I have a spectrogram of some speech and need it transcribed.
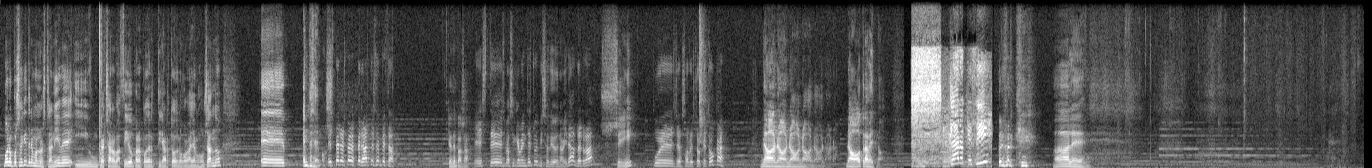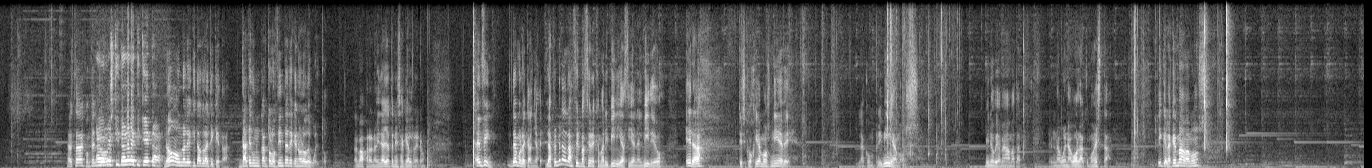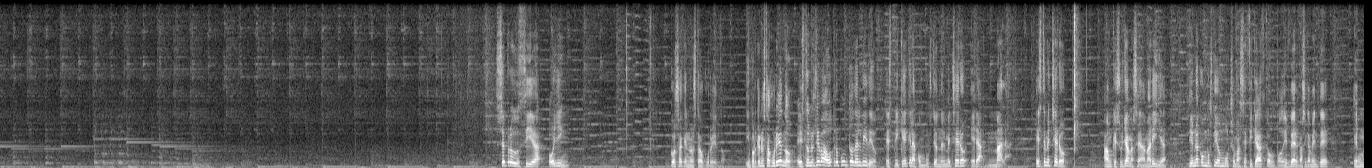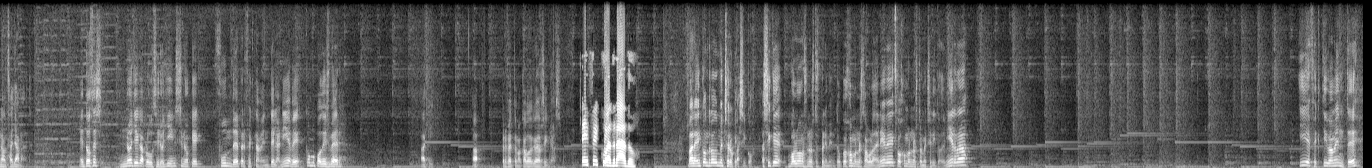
Bueno, pues aquí tenemos nuestra nieve y un cacharro vacío para poder tirar todo lo que vayamos usando. Eh, empecemos. Espera, espera, espera, antes de empezar. ¿Qué te pasa? Este es básicamente tu episodio de Navidad, ¿verdad? Sí. Pues ya sabes lo que toca. No, no, no, no, no, no, no. No, otra vez no. Claro que sí. ¿Pero por qué? Vale. ¿Ya está? ¿Contento? Aún no has quitado la etiqueta. No, aún no le he quitado la etiqueta. Date con un canto a los dientes de que no lo he devuelto. Además, para Navidad ya tenéis aquí al reno. En fin, démosle caña. La primera de las afirmaciones que Maripili hacía en el vídeo era que si cogíamos nieve, la comprimíamos, mi novia me va a matar, en una buena bola como esta, y que la quemábamos, se producía hollín. Cosa que no está ocurriendo. ¿Y por qué no está ocurriendo? Esto nos lleva a otro punto del vídeo. Expliqué que la combustión del mechero era mala. Este mechero, aunque su llama sea amarilla, tiene una combustión mucho más eficaz, como podéis ver, básicamente es un lanzallamas. Entonces, no llega a producir hollín, sino que funde perfectamente la nieve, como podéis ver aquí. Ah, perfecto, me acabo de quedar sin gas. F cuadrado. Vale, he encontrado un mechero clásico. Así que volvamos a nuestro experimento. Cogemos nuestra bola de nieve, cogemos nuestro mecherito de mierda. Y efectivamente,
